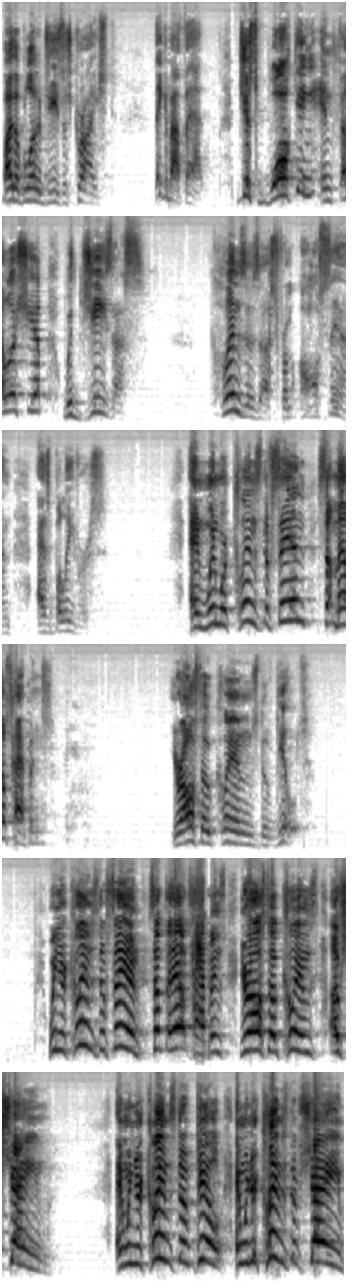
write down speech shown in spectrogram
by the blood of Jesus Christ. Think about that. Just walking in fellowship with Jesus cleanses us from all sin as believers. And when we're cleansed of sin, something else happens. You're also cleansed of guilt. When you're cleansed of sin, something else happens. You're also cleansed of shame. And when you're cleansed of guilt and when you're cleansed of shame,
